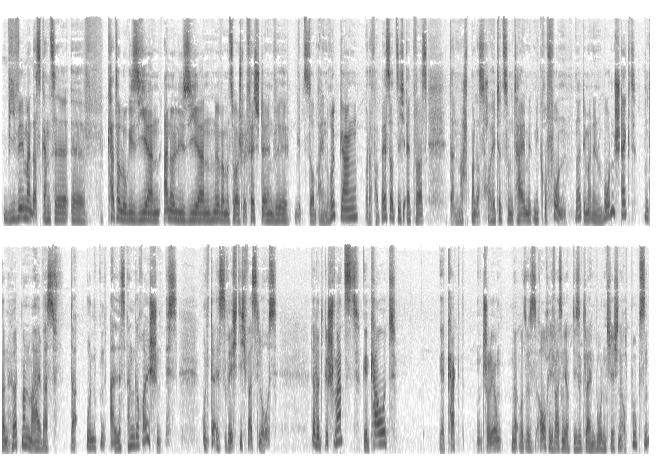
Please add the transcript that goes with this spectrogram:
wie will man das Ganze äh, katalogisieren, analysieren? Ne, wenn man zum Beispiel feststellen will, gibt es dort einen Rückgang oder verbessert sich etwas, dann macht man das heute zum Teil mit Mikrofonen, ne, die man in den Boden steckt und dann hört man mal, was da unten alles an Geräuschen ist. Und da ist richtig was los. Da wird geschmatzt, gekaut, gekackt, Entschuldigung, ne, was ist es auch? Ich weiß nicht, ob diese kleinen Bodentierchen auch pupsen.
